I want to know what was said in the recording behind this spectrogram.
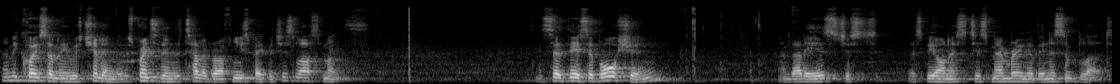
Let me quote something that was chilling that was printed in the Telegraph newspaper just last month. It said this abortion, and that is, just let's be honest, dismembering of innocent blood,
